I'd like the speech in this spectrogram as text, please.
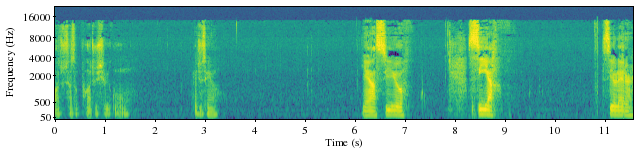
와주셔서 봐주시고 해주세요. Yeah, see you. See ya. See you later.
